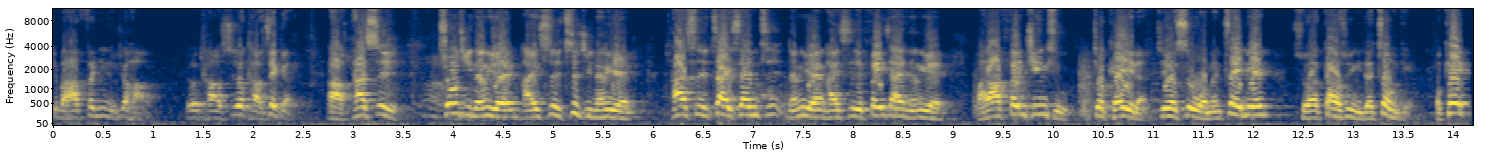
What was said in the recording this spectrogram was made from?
就把它分清楚就好了。有考试就考这个啊，它是初级能源还是次级能源？它是再生资能源还是非再生能源？把它分清楚就可以了。这就是我们这边所要告诉你的重点。OK。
